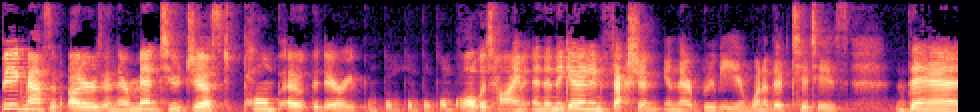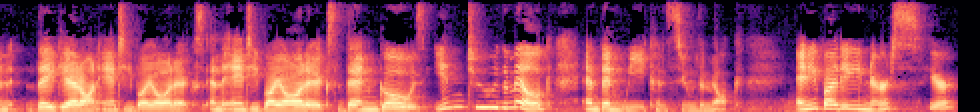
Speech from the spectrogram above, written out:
big massive udders and they're meant to just pump out the dairy. Pump, pump, pump, pump, pump, all the time and then they get an infection in their booby and one of their titties. Then they get on antibiotics and the antibiotics then goes into the milk and then we consume the milk. Anybody nurse here?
